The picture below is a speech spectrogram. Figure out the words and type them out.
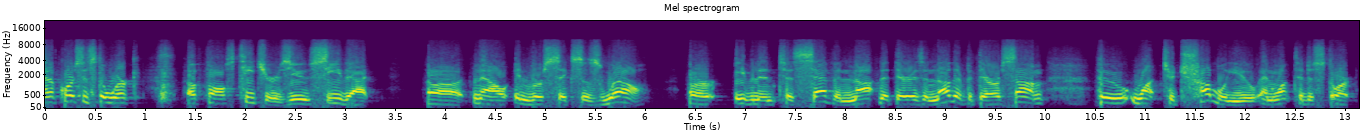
And of course, it's the work of false teachers. You see that uh, now in verse 6 as well, or even into 7. Not that there is another, but there are some who want to trouble you and want to distort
